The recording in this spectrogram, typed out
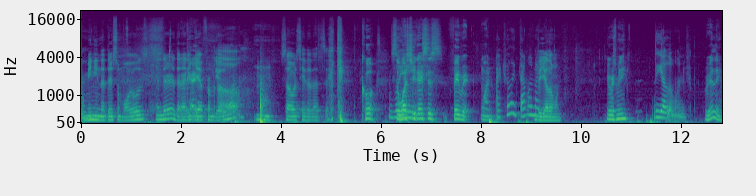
oh meaning that there's some oils in there that I didn't get from the other one. Oh, So I would say that that's Cool. So what's your wait. guys' favorite one? I feel like that one might the be yellow one. Yours, Minnie? The yellow one. Really?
